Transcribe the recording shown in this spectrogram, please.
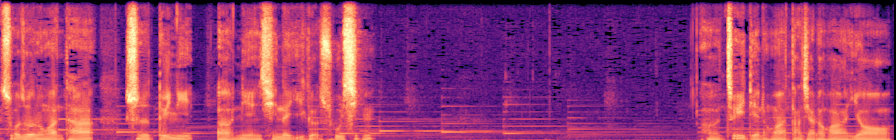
所以说的话，它是对你呃脸型的一个塑形。呃，这一点的话，大家的话要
